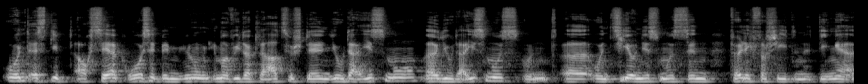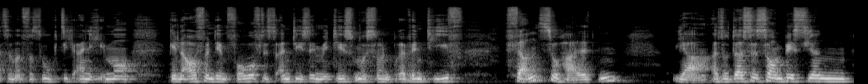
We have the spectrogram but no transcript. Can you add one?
Und es gibt auch sehr große Bemühungen, immer wieder klarzustellen, Judaismus, äh, Judaismus und, äh, und Zionismus sind völlig verschiedene Dinge. Also man versucht sich eigentlich immer genau von dem Vorwurf des Antisemitismus von präventiv fernzuhalten ja, also das ist so ein bisschen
